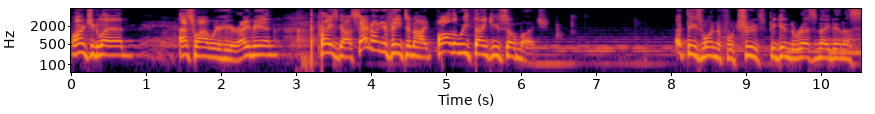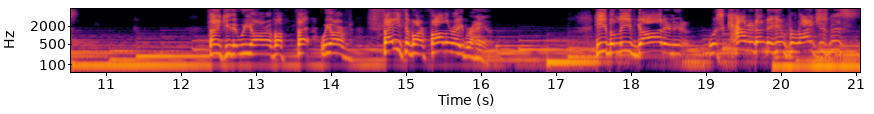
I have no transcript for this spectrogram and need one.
Aren't you glad? That's why we're here. Amen. Praise God. Stand on your feet tonight. Father, we thank you so much. Let these wonderful truths begin to resonate in us. Thank you that we are of a fa- we are of faith of our father Abraham. He believed God and it was counted unto him for righteousness.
